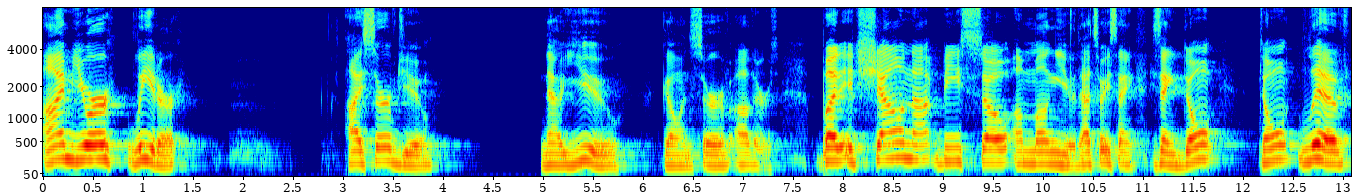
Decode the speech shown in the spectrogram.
I'm your leader. I served you. Now you go and serve others. But it shall not be so among you. That's what he's saying. He's saying, don't, don't live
